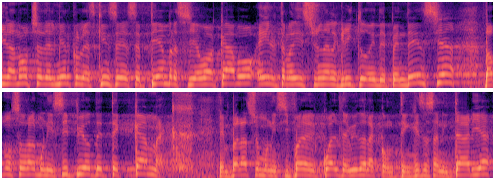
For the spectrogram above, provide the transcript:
Y la noche del miércoles 15 de septiembre se llevó a cabo el tradicional grito de independencia. Vamos ahora al municipio de Tecámac, en Palacio Municipal, el cual debido a la contingencia sanitaria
